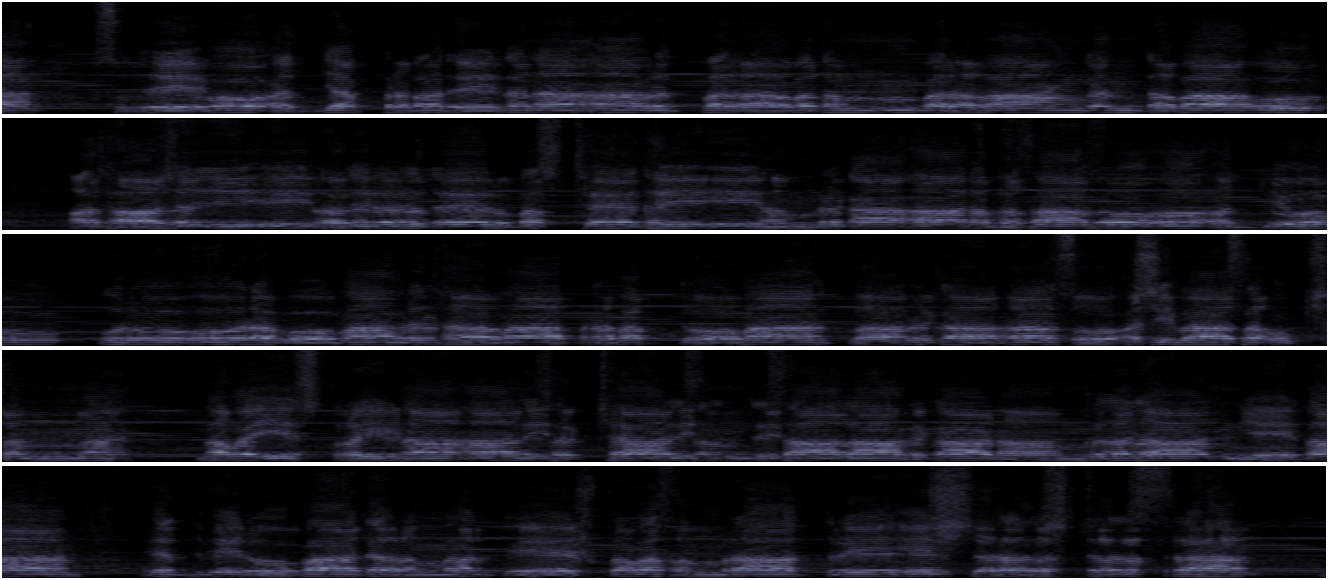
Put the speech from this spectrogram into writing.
सुदेवो अद्य प्रपदेतनावृत्परावतम् परवाङ्गन्तवाउ अथाशयीतनिरृतेरुपस्थेधैनम् मृगारभसासो अद्युः। पुरोरवो मा वृथा मा प्रपप्तो मा त्वा मृगासो अशिवास उक्षन् न वै स्त्रैणानि सख्यानि सन्ति सालावृकाणाम् हृदयान्येता। यद्विरूपाचरम् मर्त्येष्वसम्रात्रेः शरदश्चतस्रः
